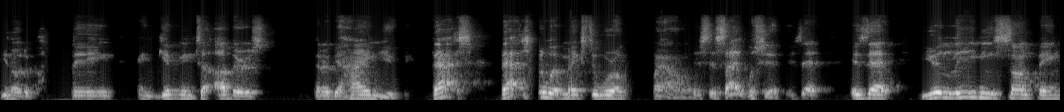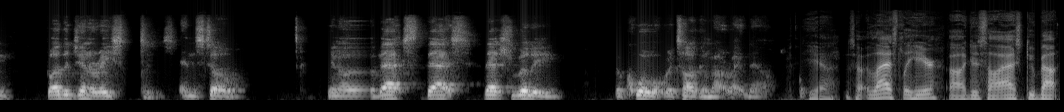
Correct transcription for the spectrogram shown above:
you know, the depositing and giving to others that are behind you. That's that's what makes the world round. It's discipleship. Is that is that you're leaving something for other generations, and so you know that's that's that's really the core of what we're talking about right now. Yeah. So, lastly, here, uh, just I'll ask you about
